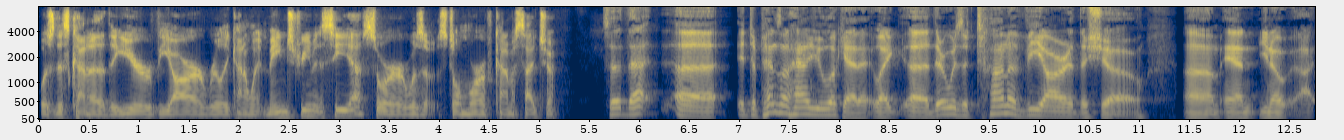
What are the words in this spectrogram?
Was this kind of the year VR really kind of went mainstream at CES, or was it still more of kind of a sideshow? So that uh, it depends on how you look at it. Like uh, there was a ton of VR at the show, um, and you know I,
